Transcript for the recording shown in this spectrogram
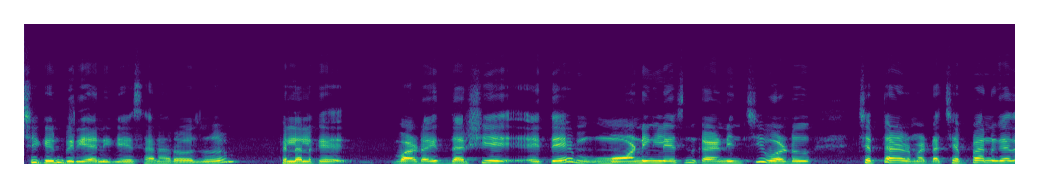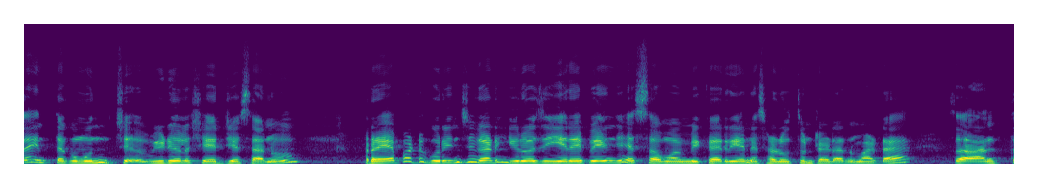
చికెన్ బిర్యానీ చేశాను ఆ రోజు. పిల్లలకి వాడు అయితే దర్శి అయితే మార్నింగ్ లేచిన కాడి నుంచి వాడు చెప్తాడనమాట చెప్పాను కదా ఇంతకు ముందు వీడియోలో షేర్ చేశాను. రేపటి గురించి కూడా ఈరోజు ఏ రేపు ఏం చేస్తావు మమ్మీ కర్రీ అనేసి అడుగుతుంటాడు అనమాట సో అంత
